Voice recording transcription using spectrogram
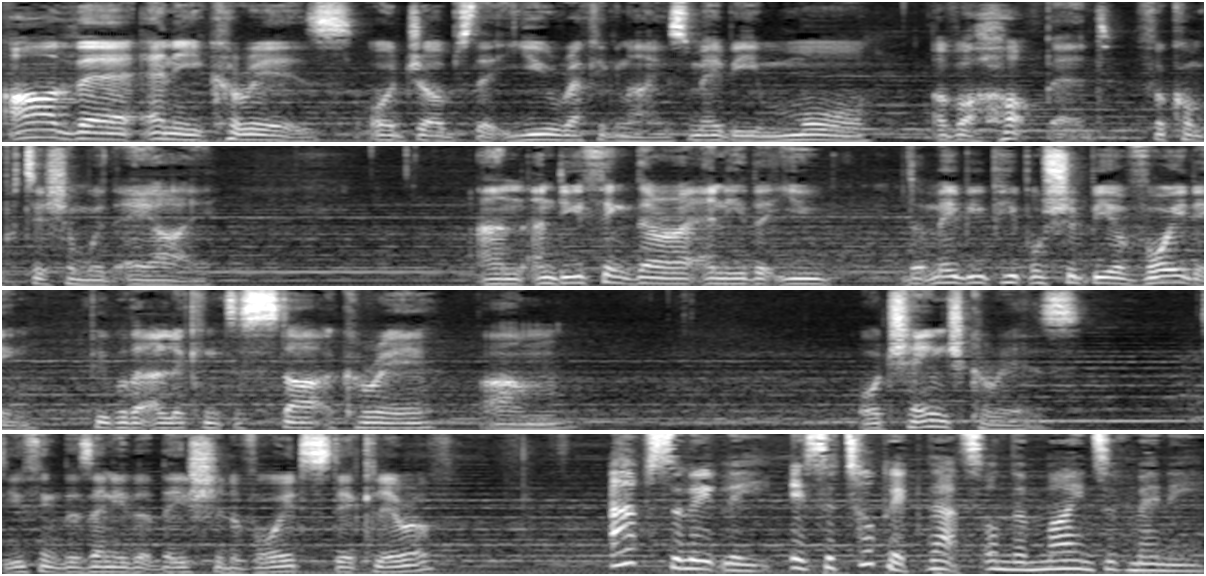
Are there any careers or jobs that you recognize may be more of a hotbed for competition with AI? And and do you think there are any that you that maybe people should be avoiding? People that are looking to start a career, um, or change careers? Do you think there's any that they should avoid, steer clear of? Absolutely, it's a topic that's on the minds of many.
